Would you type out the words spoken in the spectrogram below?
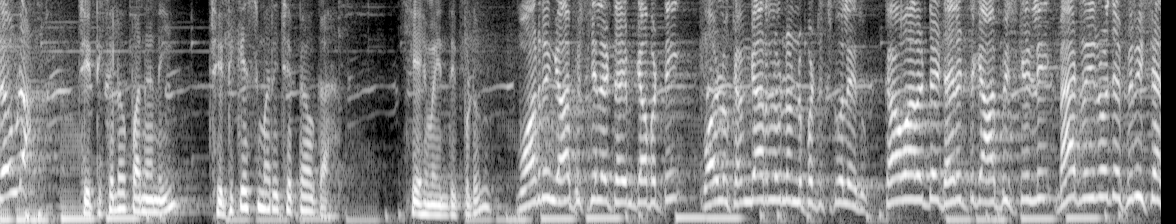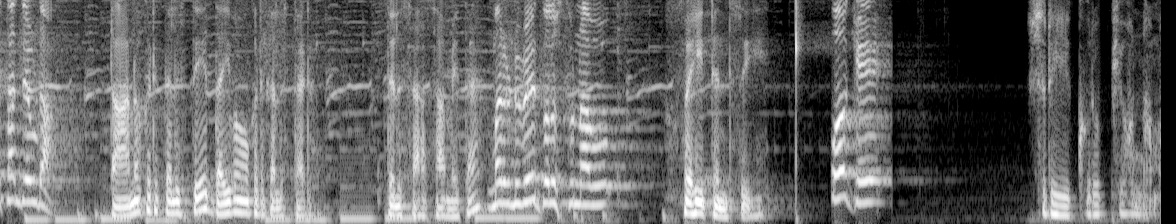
దేవుడా! చిటికలో పనని చిటికేసి మరీ చెప్పావుగా. ఏమైంది ఇప్పుడు? మార్నింగ్ ఆఫీస్కి వెళ్ళే టైం కాబట్టి వాళ్ళు కంగారులో నన్ను పట్టించుకోలేదు. కావాలంటే డైరెక్ట్గా ఆఫీస్కి వెళ్ళి మ్యాటర్ ఈ రోజే ఫినిష్ చేస్తాను దేవుడా. తానొకటి తెలిస్తే దైవం ఒకటి కలుస్తాడు తెలుసా సామెత? మరి నువ్వేం తెలుస్తున్నావు? Wait and see okay. శ్రీ గురుభ్యో నమ.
